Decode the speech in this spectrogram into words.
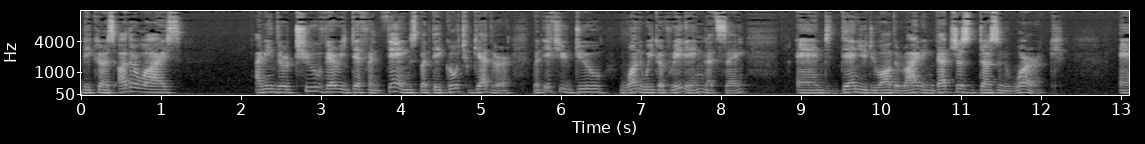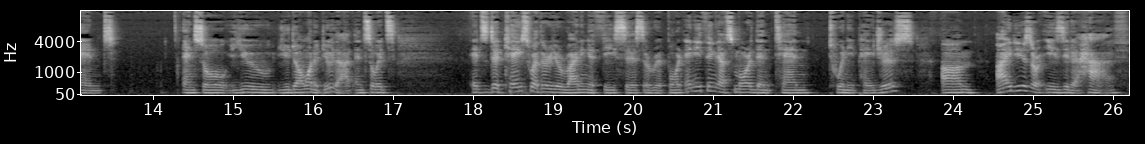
because otherwise, I mean, they're two very different things, but they go together. But if you do one week of reading, let's say, and then you do all the writing, that just doesn't work. And and so you you don't want to do that. And so it's it's the case whether you're writing a thesis, a report, anything that's more than 10 20 pages. Um, ideas are easy to have.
